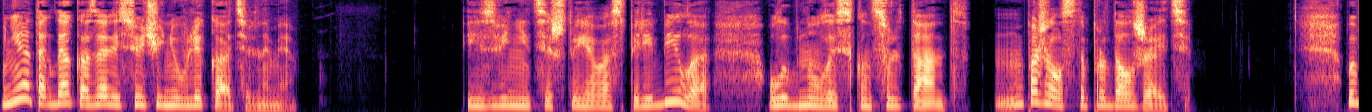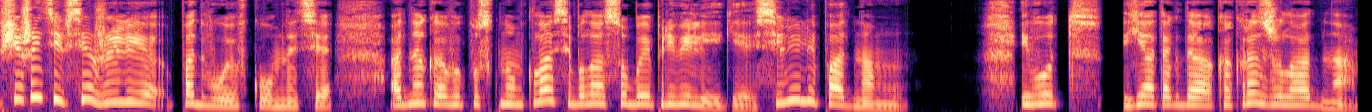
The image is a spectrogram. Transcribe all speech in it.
мне тогда казались очень увлекательными. «Извините, что я вас перебила», — улыбнулась консультант. «Пожалуйста, продолжайте». В общежитии все жили по двое в комнате, однако в выпускном классе была особая привилегия — селили по одному. И вот я тогда как раз жила одна.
